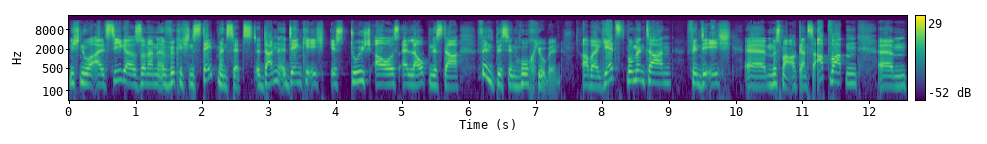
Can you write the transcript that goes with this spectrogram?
nicht nur als Sieger, sondern wirklich ein Statement setzt, dann denke ich, ist durchaus Erlaubnis da für ein bisschen Hochjubeln. Aber jetzt momentan finde ich, äh, müssen wir auch ganz abwarten. Ähm,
